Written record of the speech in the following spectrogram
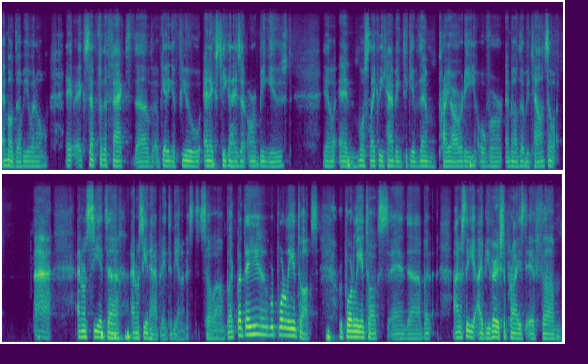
MLW at all, except for the fact of, of getting a few NXT guys that aren't being used, you know, and most likely having to give them priority over MLW talent. So, ah, I don't see it. Uh, I don't see it happening, to be honest. So, uh, but but they uh, reportedly in talks, reportedly in talks, and uh, but honestly, I'd be very surprised if um,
